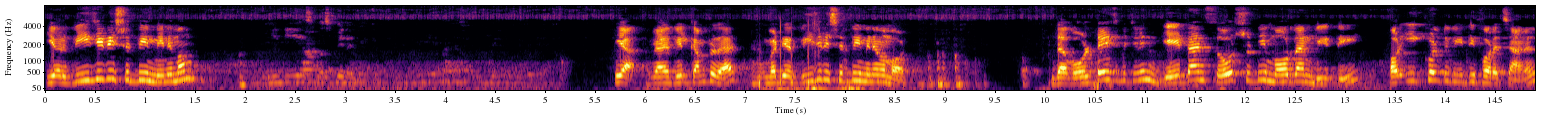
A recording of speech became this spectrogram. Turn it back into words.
your VGD should be minimum VDS must be negative. Yeah, we'll come to that. But your VGD should be minimum what? The voltage between gate and source should be more than VT or equal to VT for a channel.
